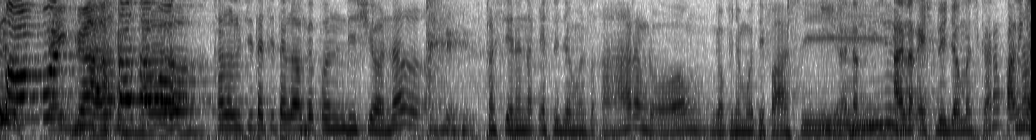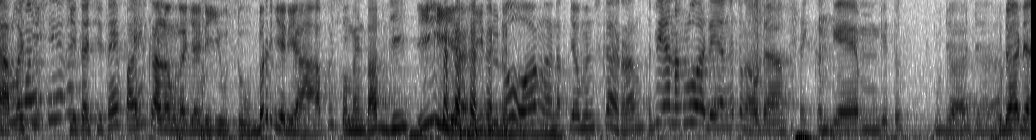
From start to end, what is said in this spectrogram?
Mampus. Kalau kalau lu cita-cita lu anggap kondisional, kasihan anak SD zaman sekarang dong, nggak punya motivasi. Iya, anak anak SD zaman sekarang paling Anak apa sih kan? cita-citanya paling kalau nggak jadi youtuber jadi apa sih Pemain PUBG. iya itu doang anak zaman sekarang Tapi anak lu ada yang itu nggak udah freak ke game gitu? Udah ada. Udah ada.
